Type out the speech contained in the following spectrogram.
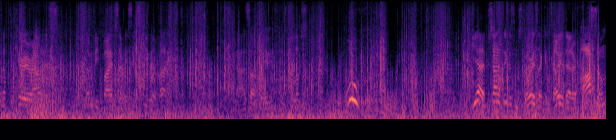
Enough to carry around this 75, 76 kilo body. Nah, that's all gravy. Those pull-ups. Woo! yeah, I'm trying to think of some stories I can tell you that are awesome.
